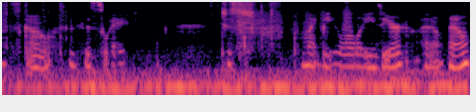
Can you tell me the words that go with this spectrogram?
Let's go this way. Just might be a little easier. I don't know.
